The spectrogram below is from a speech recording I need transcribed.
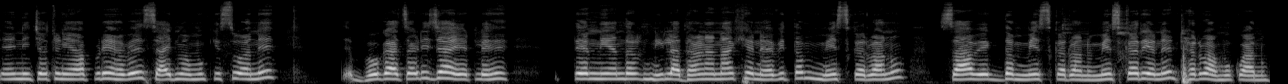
દહીંની ચટણી આપણે હવે સાઈડમાં મૂકીશું અને ભોગા ચડી જાય એટલે તેની અંદર નીલા ધાણા નાખી અને અવિતમ મેસ કરવાનું, સાવ એકદમ મેસ કરવાનું મેસ કરી અને ઠરવા મૂકવાનું.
